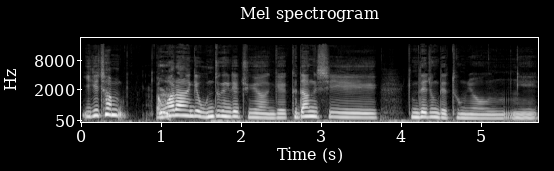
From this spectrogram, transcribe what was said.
이게 참 영화라는 게 운도 굉장히 중요한 게 그 당시 김대중 대통령이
